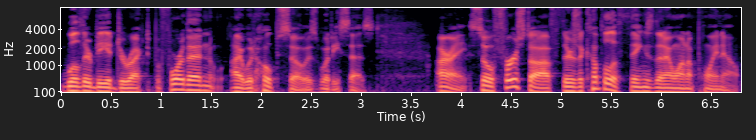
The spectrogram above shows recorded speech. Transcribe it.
Will there be a direct before then? I would hope so, is what he says. All right. So first off, there's a couple of things that I want to point out.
